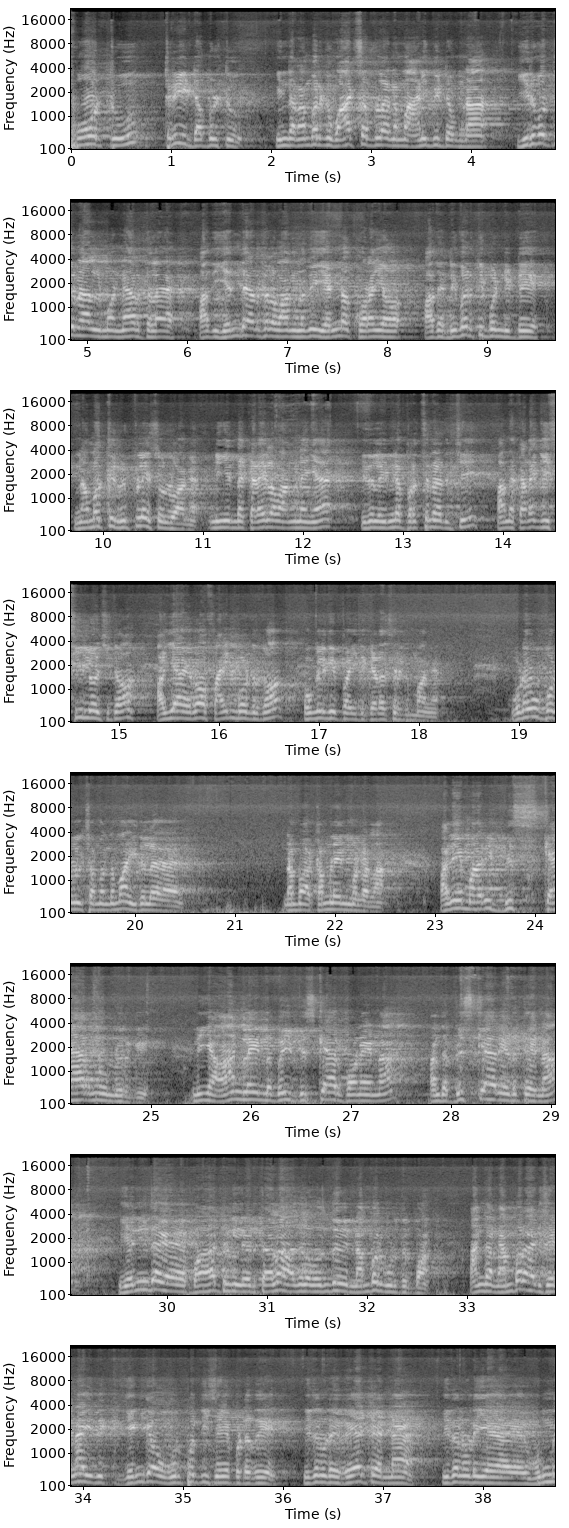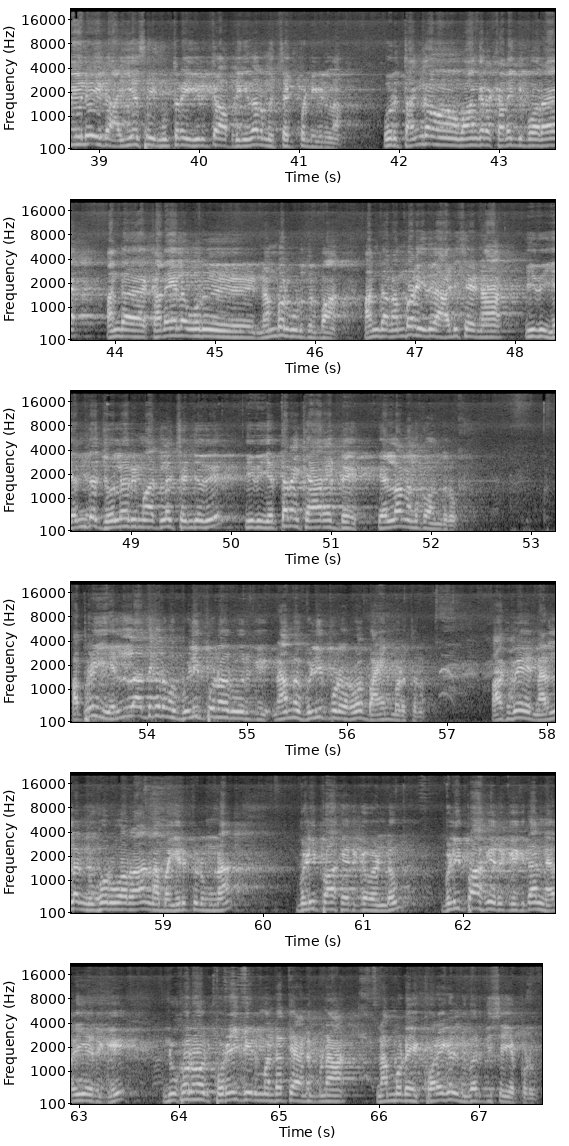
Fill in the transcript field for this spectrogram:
four two three double two இந்த நம்பருக்கு வாட்ஸ்அப்பில் நம்ம அனுப்பிட்டோம்னா இருபத்தி நாலு மணி நேரத்தில் அது எந்த இடத்துல வாங்கினது என்ன குறையோ அதை நிவர்த்தி பண்ணிட்டு நமக்கு ரிப்ளை சொல்லுவாங்க. நீங்கள் இந்த கடையில் வாங்கினீங்க இதில் என்ன பிரச்சனை இருந்துச்சு அந்த கடைக்கு சீல் வச்சுட்டோம் ஐயாயிரம் ரூபா ஃபைன் போட்டிருக்கோம் உங்களுக்கு இப்போ இது கிடச்சிருக்குமாங்க. உணவுப் பொருள் சம்மந்தமாக இதில் நம்ம கம்ப்ளைண்ட் பண்ணலாம். அதே மாதிரி பிஸ் கேர்னு ஒன்று இருக்குது நீங்கள் ஆன்லைனில் போய் பிஸ் கேர் போனேன்னா அந்த பிஸ் கேர் எடுத்தேன்னா எந்த பாட்டில் எடுத்தாலும் அதில் வந்து நம்பர் கொடுத்துருப்பான். அந்த நம்பர் அடிச்சேன்னா இது எங்கே உற்பத்தி செய்யப்பட்டது? இதனுடைய ரேட் என்ன? இதனுடைய உண்மையிலே இது ஐஎஸ்ஐ முத்திரை இருக்கா அப்படிங்கிறத நம்ம செக் பண்ணிக்கலாம். ஒரு தங்கம் வாங்குற கடைக்கு போகிற அந்த கடையில் ஒரு நம்பர் கொடுத்துருப்பான். அந்த நம்பரை இது அடிச்சேன்னா இது எந்த ஜுவல்லரி மார்ட்டில் செஞ்சது? இது எத்தனை கேரட்டு எல்லாம் நமக்கு வந்துடும் அப்படி எல்லாத்துக்கும் நம்ம விழிப்புணர்வு இருக்குது நாம் விழிப்புணர்வை பயன்படுத்தணும். ஆகவே நல்ல நுகர்வோராக நம்ம இருக்கணும்னா விழிப்பாக இருக்க வேண்டும். விழிப்பாக இருக்கிறதுக்கு தான் நிறைய இருக்குது நுகர்வோர் குறைதீர் மன்றத்தை அனுப்புனா நம்முடைய குறைகள் நிவர்த்தி செய்யப்படும்.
